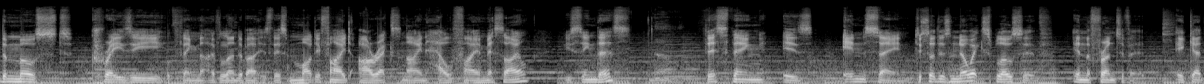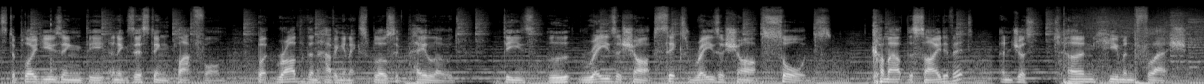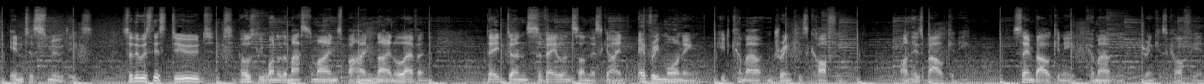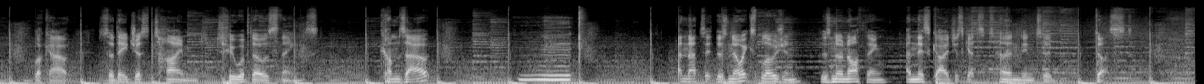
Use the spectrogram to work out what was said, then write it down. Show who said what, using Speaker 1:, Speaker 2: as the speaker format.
Speaker 1: The most crazy thing that I've learned about is this modified RX 9 Hellfire missile. Have you seen this?
Speaker 2: No.
Speaker 1: This thing is insane. So there's no explosive in the front of it. It gets deployed using the an existing platform, but rather than having an explosive payload, these razor sharp, six razor sharp swords come out the side of it and just turn human flesh into smoothies. So there was this dude, supposedly one of the masterminds behind 9 11. They'd done surveillance on this guy, and every morning he'd come out and drink his coffee on his balcony. Same balcony, he'd come out and drink his coffee and look out. So they just timed two of those things. Comes out, mm, and that's it. There's no explosion, there's no nothing, and this guy just gets turned into dust.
